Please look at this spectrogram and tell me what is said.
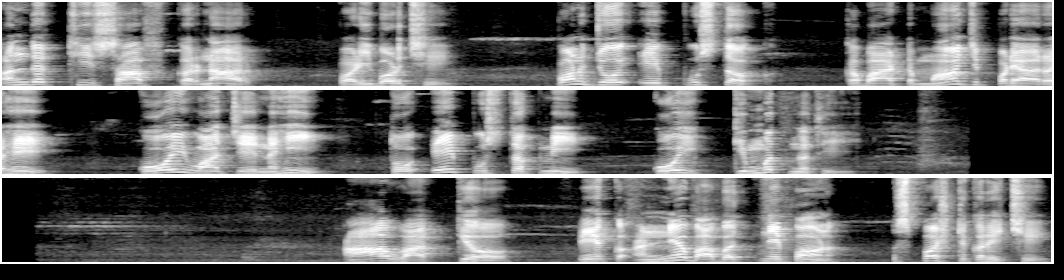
અંદરથી સાફ કરનાર પરિબળ છે. પણ જો એ પુસ્તક કબાટમાં જ પડ્યા રહે. કોઈ વાંચે નહીં તો એ પુસ્તકની કોઈ કિંમત નથી. આ વાક્ય એક અન્ય બાબતને પણ સ્પષ્ટ કરે છે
